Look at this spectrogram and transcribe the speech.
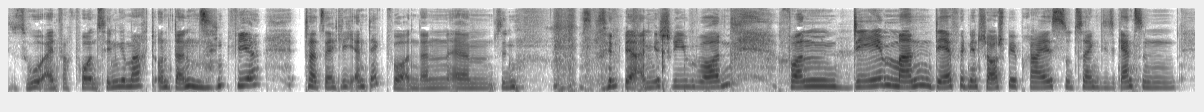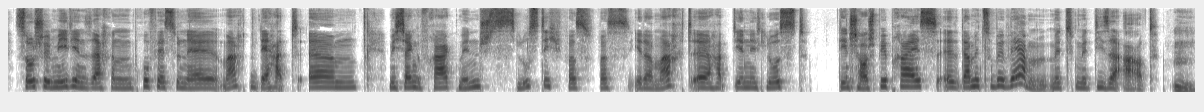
so einfach vor uns hingemacht und dann sind wir tatsächlich entdeckt worden. Dann ähm, sind, sind wir angeschrieben worden von dem Mann, der für den Schauspielpreis sozusagen diese ganzen Social-Medien-Sachen professionell macht. Und der hat ähm, mich dann gefragt, Mensch, ist lustig, was, was ihr da macht. Äh, habt ihr nicht Lust, den Schauspielpreis äh, damit zu bewerben, mit, mit dieser Art? Mhm.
